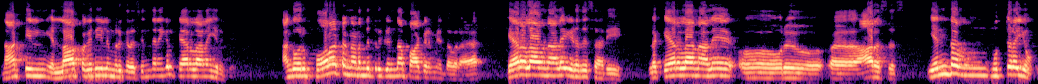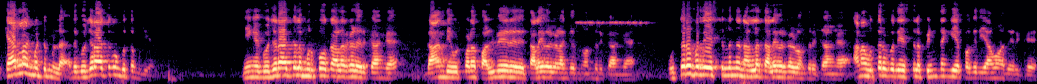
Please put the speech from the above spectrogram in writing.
நாட்டின் எல்லா பகுதியிலும் இருக்கிற சிந்தனைகள் கேரளாலையும் இருக்கு. அங்க ஒரு போராட்டம் நடந்துட்டு இருக்குன்னு தான் பார்க்கணுமே தவிர கேரளாவினாலே இடதுசாரி இல்ல கேரளானாலே ஓ- ஒரு ஆர்எஸ்எஸ் எந்த முத்திரையும் கேரளாக்கு மட்டும் இல்ல அது குஜராத்துக்கும் குத்த முடியாது. நீங்க குஜராத்ல முற்போக்காளர்கள் இருக்காங்க காந்தி உட்பட பல்வேறு தலைவர்கள் அங்கிருந்து வந்திருக்காங்க. உத்தரப்பிரதேசத்திலிருந்து நல்ல தலைவர்கள் வந்திருக்காங்க. ஆனா உத்தரப்பிரதேசத்துல பின்தங்கிய பகுதியாவும் அது இருக்கு.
